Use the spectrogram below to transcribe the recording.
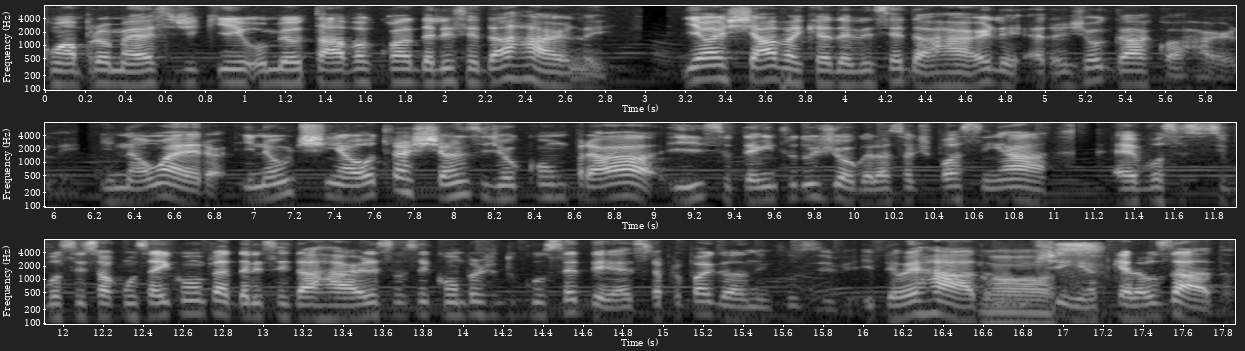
com a promessa de que o meu tava com a DLC da Harley. E eu achava que a DLC da Harley era jogar com a Harley. E não era. E não tinha outra chance de eu comprar isso dentro do jogo. Era só tipo assim, ah, é você, se você só consegue comprar a DLC da Harley se você compra junto com o CD. Essa era propaganda, inclusive. E deu errado, não Nossa. tinha, porque era usado.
